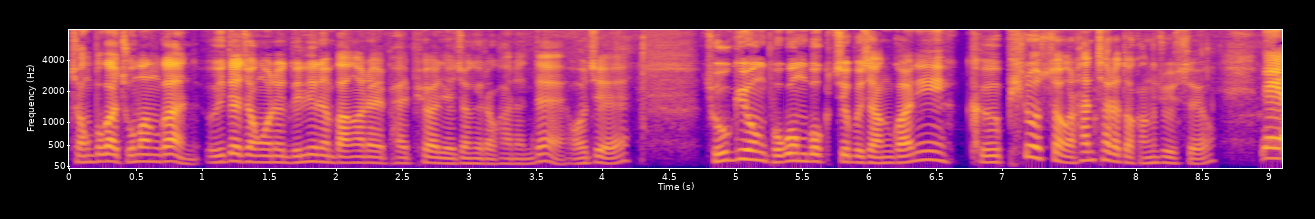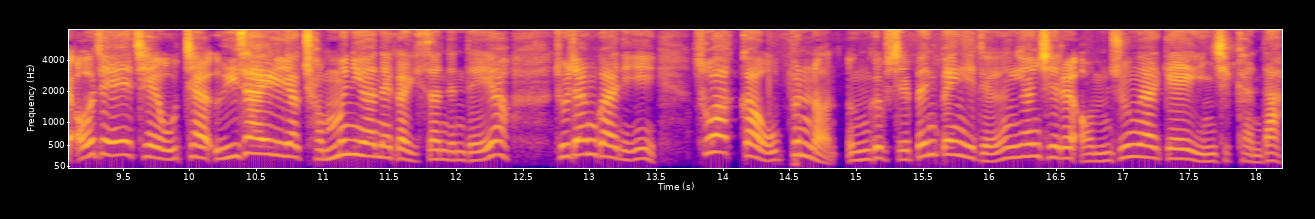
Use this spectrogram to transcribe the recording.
정부가 조만간 의대 정원을 늘리는 방안을 발표할 예정이라고 하는데 어제 조규용 보건복지부 장관이 그 필요성을 한 차례 더 강조했어요. 네, 어제 제5차 의사인력 전문위원회가 있었는데요. 조 장관이 소아과 오픈런, 응급실 뺑뺑이 등 현실을 엄중하게 인식한다.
